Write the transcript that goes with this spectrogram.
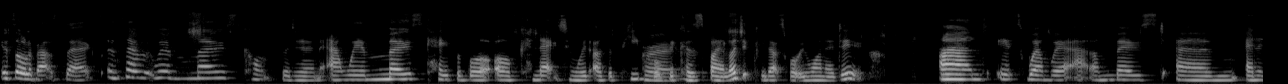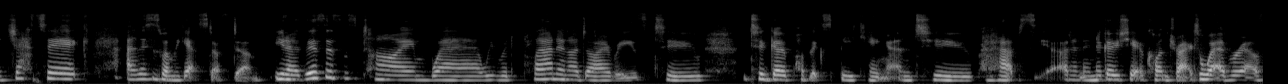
it's all about sex. And so we're most confident and we're most capable of connecting with other people right. because biologically that's what we want to do and it's when we're at our most um, energetic and this is when we get stuff done. You know this is this time where we would plan in our diaries to to go public speaking and to perhaps i don't know negotiate a contract or whatever else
